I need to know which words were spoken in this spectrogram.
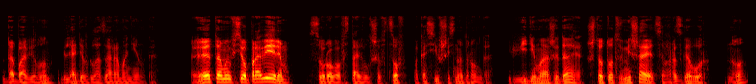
добавил он, глядя в глаза Романенко. Это мы все проверим, сурово вставил Шевцов, покосившись на Дронга, видимо, ожидая, что тот вмешается в разговор, но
